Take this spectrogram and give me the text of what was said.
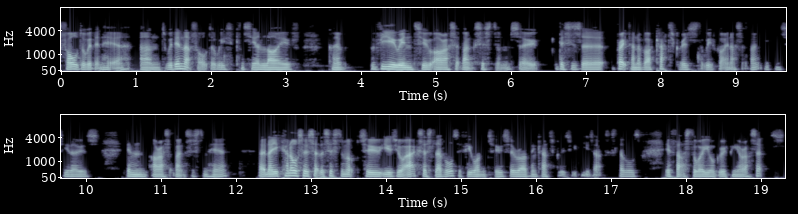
folder within here and within that folder we can see a live kind of view into our asset bank system. So this is a breakdown of our categories that we've got in asset bank. You can see those in our asset bank system here. Uh, now you can also set the system up to use your access levels if you want to. So rather than categories, you can use access levels if that's the way you're grouping your assets.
